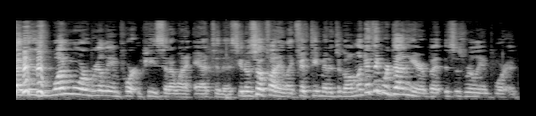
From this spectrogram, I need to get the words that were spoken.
Uh, there's one more really important piece that I want to add to this. You know, so funny. Like 15 minutes ago, I'm like, I think we're done here, but this is really important.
